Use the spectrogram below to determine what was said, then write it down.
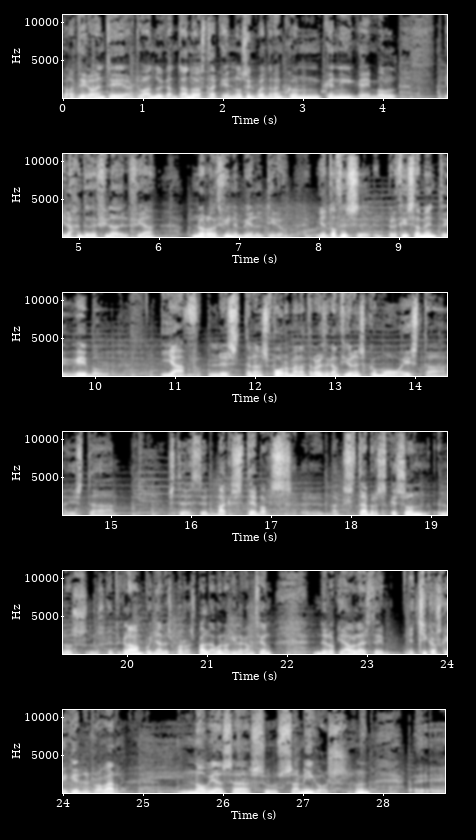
prácticamente actuando y cantando hasta que no se encuentran con Kenny Gamble y la gente de Filadelfia no redefinen bien el tiro. Y entonces, eh, precisamente, Gable y Af les transforman a través de canciones como esta, esta backstabbers, eh, backstabbers que son los, los que te clavan puñales por la espalda. Bueno, aquí la canción de lo que habla es de, de chicos que quieren robar novias a sus amigos. ¿eh? Eh,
